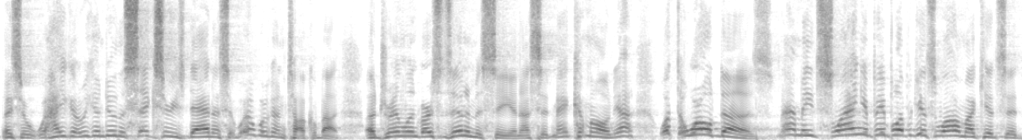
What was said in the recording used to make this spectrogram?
they said, well, how you are we going to do the sex series, Dad? And I said, well, we're going to talk about adrenaline versus intimacy. And I said, man, come on, yeah, what the world does. I mean, slanging people up against the wall. My kid said,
